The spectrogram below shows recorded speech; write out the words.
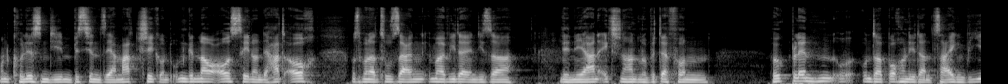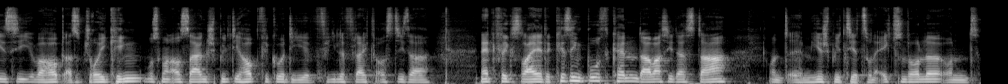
und Kulissen, die ein bisschen sehr matschig und ungenau aussehen. Und er hat auch, muss man dazu sagen, immer wieder in dieser linearen Actionhandlung wird er von Rückblenden unterbrochen, die dann zeigen, wie ist sie überhaupt. Also Joy King, muss man auch sagen, spielt die Hauptfigur, die viele vielleicht aus dieser Netflix-Reihe The Kissing Booth kennen. Da war sie der Star. Und ähm, hier spielt sie jetzt so eine Actionrolle und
